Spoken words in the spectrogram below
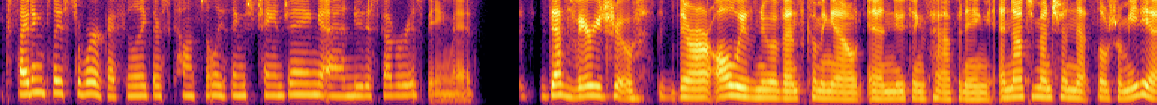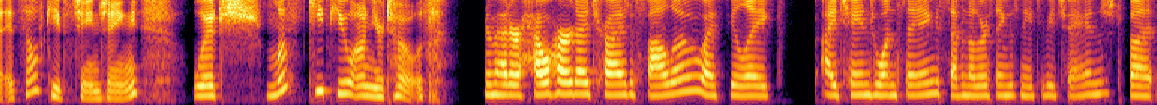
exciting place to work. I feel like there's constantly things changing and new discoveries being made. That's very true. There are always new events coming out and new things happening. And not to mention that social media itself keeps changing, which must keep you on your toes no matter how hard I try to follow, I feel like I change one thing, seven other things need to be changed. But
